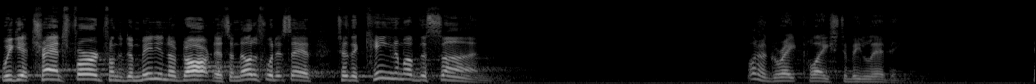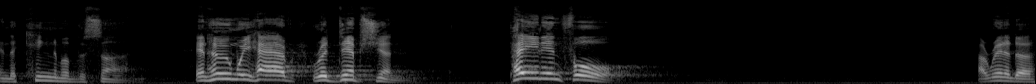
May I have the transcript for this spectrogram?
we get transferred from the dominion of darkness. And notice what it says to the kingdom of the Son. What a great place to be living in the kingdom of the Son, in whom we have redemption, paid in full. I rented a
